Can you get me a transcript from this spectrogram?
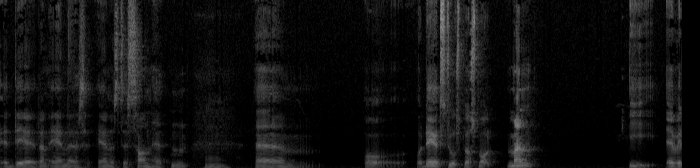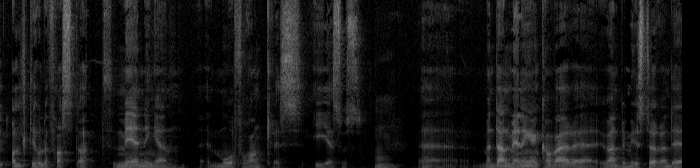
er det den ene, eneste sannheten. Ehm, og, og det er et stort spørsmål. Men i, jeg vil alltid holde fast at meningen må forankres i Jesus. Eh, men den meningen kan være uendelig mye større enn det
